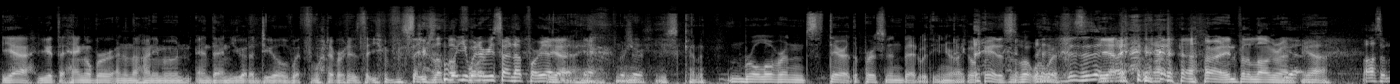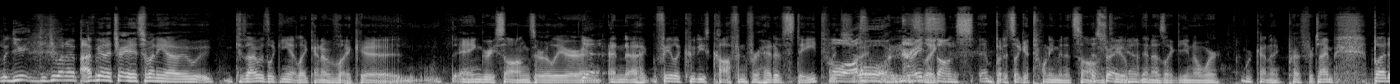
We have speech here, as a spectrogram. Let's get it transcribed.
Yeah, you get the hangover and then the honeymoon, and then you got to deal with whatever it is that you've set yourself up What you- for. whatever you signed up for, yeah, Yeah, yeah, yeah, for sure. You, you just kind of roll over and stare at the person in bed with you, and you're like, okay, this is what we're with. this is it. Yeah. All right, in for the long run. Yeah. Awesome. Did you, did you want to? I've got to try. It's funny because I was looking at like kind of like uh, angry songs earlier, and, Yeah. and uh, Fela Kuti's "Coffin for Head of State." Which Oh, awesome. uh, Oh, is great like- song. but it's like a twenty-minute song right, too. yeah. And I was like, you know, we're we're kind of pressed for time, but.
